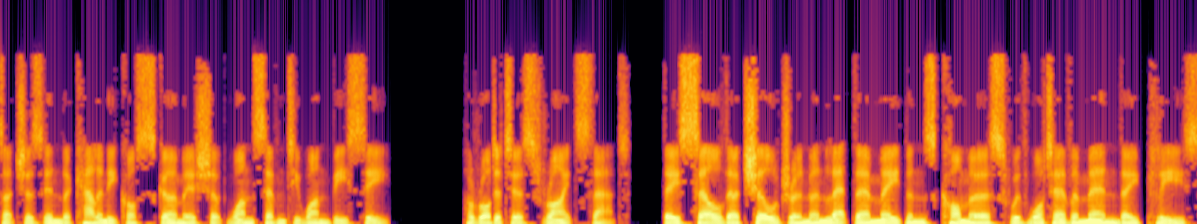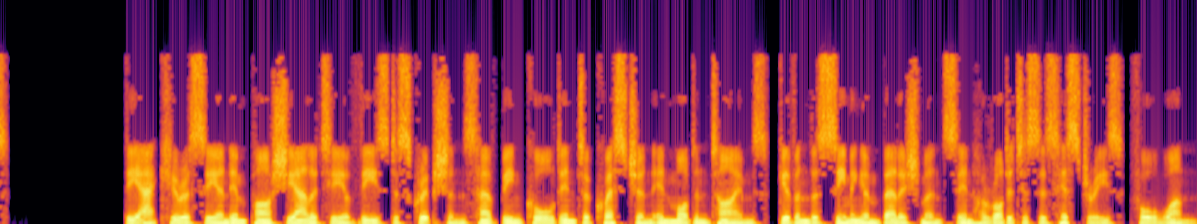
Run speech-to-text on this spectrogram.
such as in the Kallinikos skirmish at 171 BC. Herodotus writes that, "...they sell their children and let their maidens commerce with whatever men they please." The accuracy and impartiality of these descriptions have been called into question in modern times, given the seeming embellishments in Herodotus's histories, for one.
